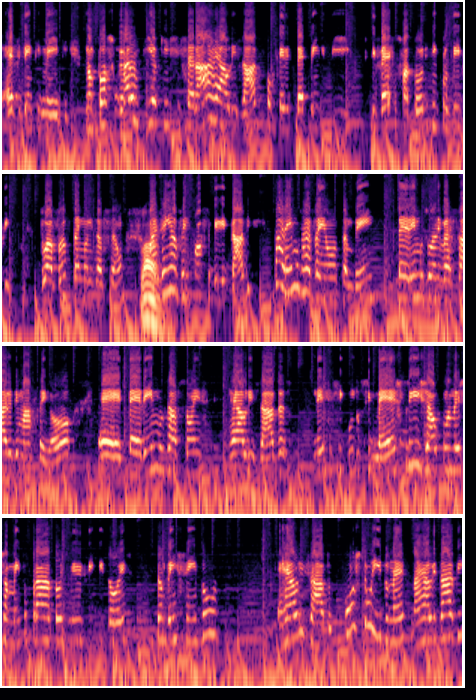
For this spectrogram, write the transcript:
evidentemente. Não posso garantir aqui se será realizado, porque ele depende de diversos fatores, inclusive do avanço da imunização. Claro. Mas, em havendo possibilidade, faremos Réveillon também, teremos o aniversário de Maceió, é, teremos ações realizadas nesse segundo semestre e já o planejamento para 2022 também sendo realizado, construído, né? Na realidade,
